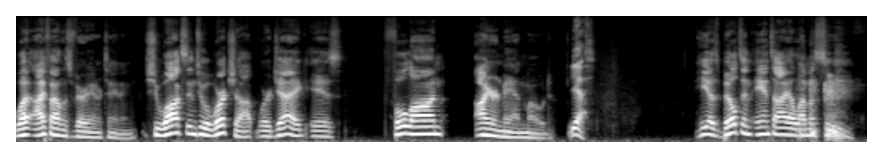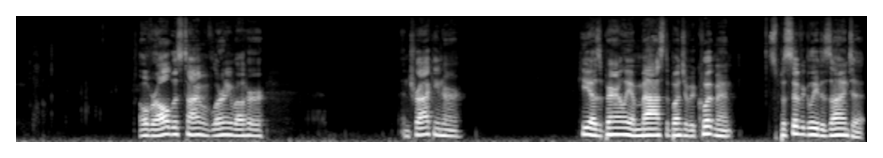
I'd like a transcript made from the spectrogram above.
What I found this very entertaining. She walks into a workshop where Jag is full on Iron Man mode. Yes, He has built an anti-Alema suit. Over all this time of learning about her and tracking her, he has apparently amassed a bunch of equipment specifically designed to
